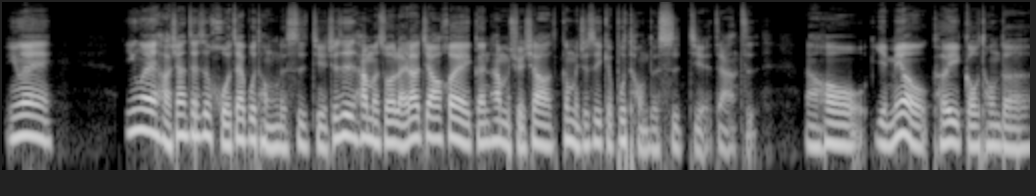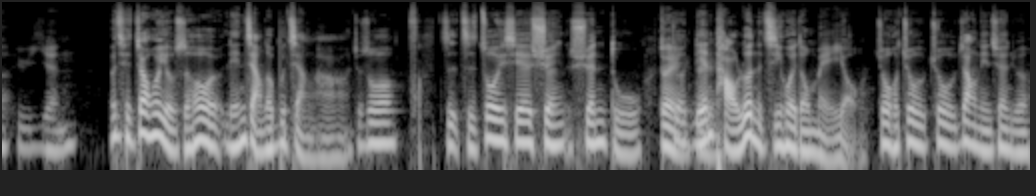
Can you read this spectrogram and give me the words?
因为因为好像这是活在不同的世界，就是他们说来到教会跟他们学校根本就是一个不同的世界这样子，然后也没有可以沟通的语言。而且教会有时候连讲都不讲啊，就说只只做一些宣宣读，对，就连讨论的机会都没有，就就就让年轻人觉得，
